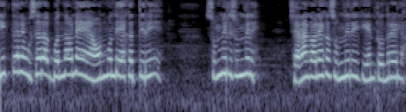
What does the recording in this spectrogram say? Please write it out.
ಈ ತರ ಹುಷಾರಾಗಿ ಬಂದವನೇ, ಅವನ ಮುಂದೆ ಯಾಕತ್ತೀರಿ? ಸುಮ್ಮನೆ ಸುಮ್ಮನೆ ಚೆನ್ನಾಗಿ ಸುಮ್ಮನೆ ಏನು ತೊಂದರೆ ಇಲ್ಲ.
